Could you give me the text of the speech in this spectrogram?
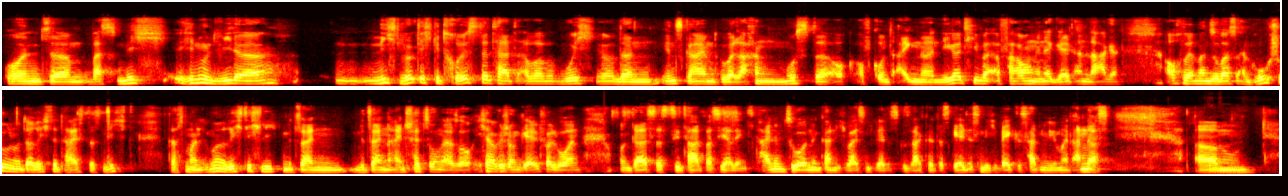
Und ähm, was mich hin und wieder nicht wirklich getröstet hat, aber wo ich äh, dann insgeheim drüber lachen musste, auch aufgrund eigener negativer Erfahrungen in der Geldanlage. Auch wenn man sowas an Hochschulen unterrichtet, heißt das nicht, dass man immer richtig liegt mit seinen, mit seinen Einschätzungen. Also auch ich habe schon Geld verloren. Und da ist das Zitat, was ich allerdings keinem zuordnen kann. Ich weiß nicht, wer das gesagt hat. Das Geld ist nicht weg, es hat nur jemand anders. Ähm, genau.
